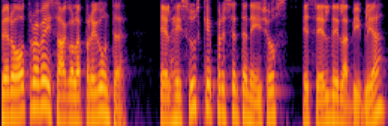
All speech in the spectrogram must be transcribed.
Pero otra vez hago la pregunta, ¿el Jesús que presentan ellos es el de la Biblia?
